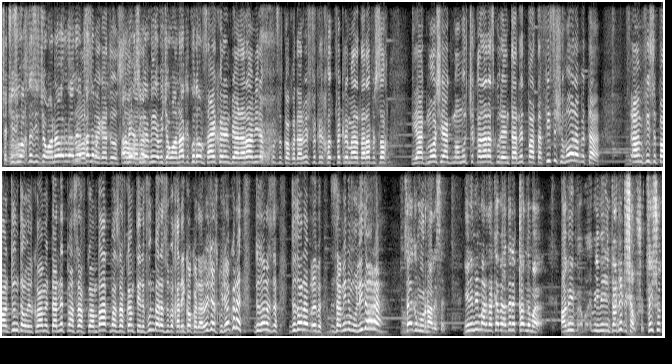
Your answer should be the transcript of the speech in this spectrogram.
چه چیزی وقت از جوانا رو بیادر راست قند ما میگه دوست، امی والا. امی امی جوانا که کدام؟ سعی کنین بیادرها میره خوب شد کاکا درویش فکر فکر مرا طرف ساخت. یک ماش یک مامور چقدر از کوره اینترنت پرتا. فیس شما را بته هم فیس پانتون تحویل کنم اینترنت مصرف کنم برق مصرف کنم تلفن بر از او بخره کاکا درویش از کجا کنه؟ دو دو زمین مولی داره. سه که مورنالیست این می مردکه بیادر قند ما. امی اینترنتش هم شد صحیح شد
